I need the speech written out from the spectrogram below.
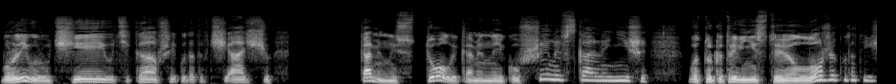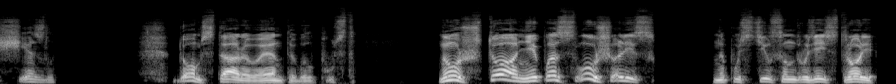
бурливый ручей, утекавший куда-то в чащу, каменный стол и каменные кувшины в скальной нише, вот только травянистая ложа куда-то исчезла. Дом старого Энта был пуст. — Ну что, не послушались? Напустился на друзей Строри.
